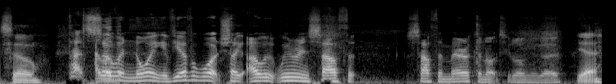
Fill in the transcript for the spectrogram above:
So That's I love so it. annoying. If you ever watched like, I w- we were in South South America not too long ago, yeah.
